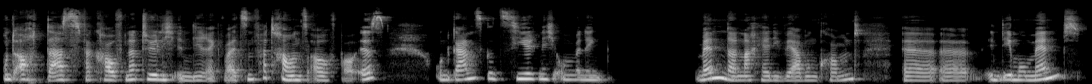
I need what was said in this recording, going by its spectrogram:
Und auch das verkauft natürlich indirekt, weil es ein Vertrauensaufbau ist und ganz gezielt nicht unbedingt, wenn dann nachher die Werbung kommt, äh, äh, in dem Moment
